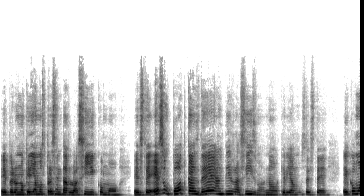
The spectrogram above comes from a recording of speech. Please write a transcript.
pero no queríamos presentarlo así como, este, es un podcast de antirracismo, no, queríamos, este, como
